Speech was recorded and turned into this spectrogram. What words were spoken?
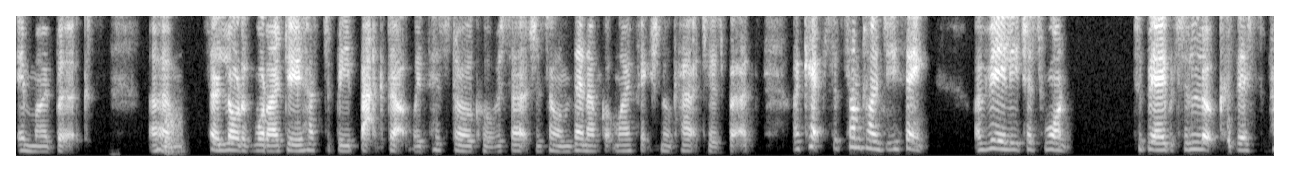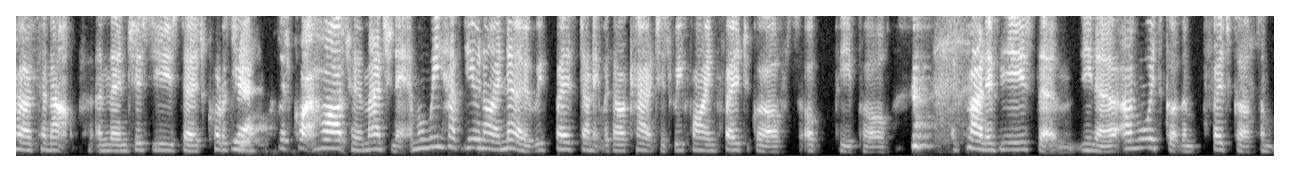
in my books. Um, so a lot of what I do has to be backed up with historical research and so on. Then I've got my fictional characters, but I, I kept sometimes you think I really just want to be able to look this person up and then just use those qualities. Yeah. It's quite hard to imagine it. I mean, we have, you and I know, we've both done it with our characters. We find photographs of people and kind of use them. You know, I've always got them photographs on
